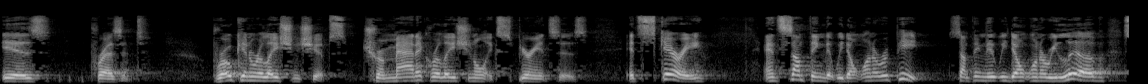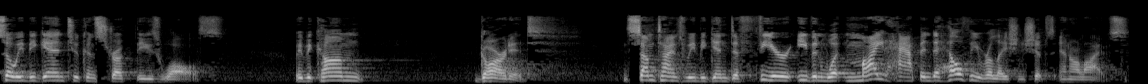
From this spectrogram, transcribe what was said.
is present. Broken relationships, traumatic relational experiences. It's scary and something that we don't want to repeat, something that we don't want to relive, so we begin to construct these walls. We become guarded. And sometimes we begin to fear even what might happen to healthy relationships in our lives.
